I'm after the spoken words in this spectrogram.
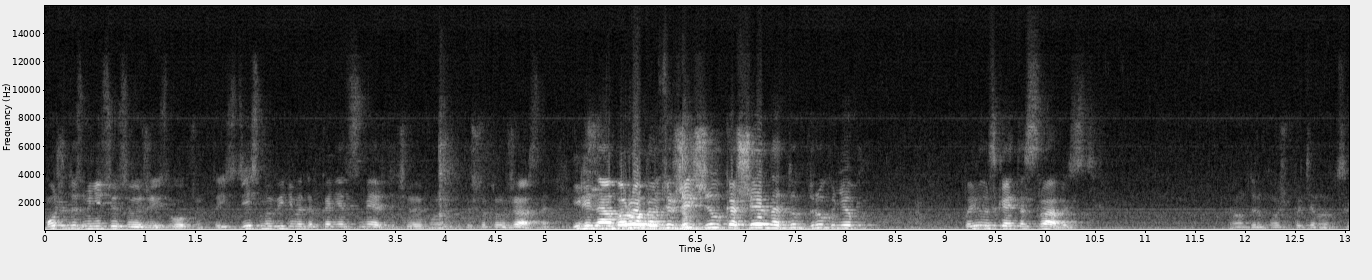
Может изменить всю свою жизнь, в общем-то. И здесь мы видим это в конец смерти. Человек может, это что-то ужасное. Или наоборот, он всю жизнь жил кошерно, а тут вдруг у него появилась какая-то слабость. И он вдруг может потянуться.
